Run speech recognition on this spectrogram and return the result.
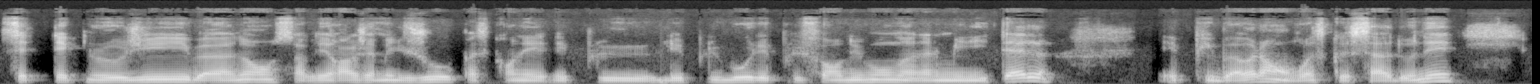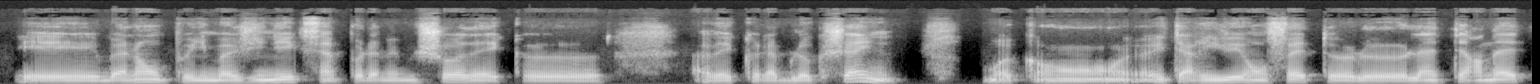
cette technologie, ben non, ça verra jamais le jour parce qu'on est les plus les plus beaux, les plus forts du monde, on a le minitel. Et puis bah voilà, on voit ce que ça a donné. Et ben là, on peut imaginer que c'est un peu la même chose avec euh, avec la blockchain. Moi, quand est arrivé en fait l'internet,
